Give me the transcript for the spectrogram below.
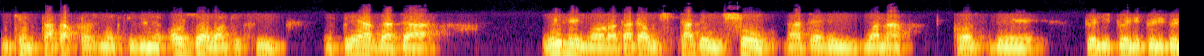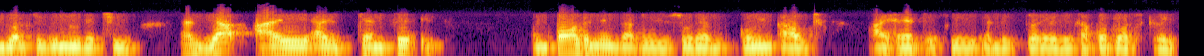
we can start afresh next season. And also, I want to see the players that are willing or that, are, that they will show that uh, they want to cross the 2020-2021 season with the team. And yeah, I I can say in all the names that we saw them going out, I had a and the, uh, the support was great.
